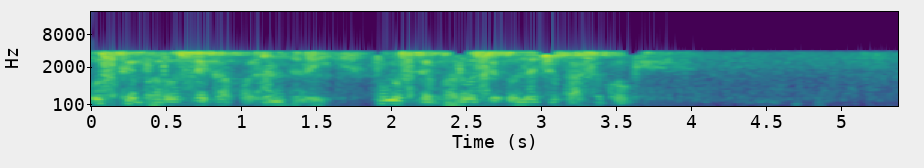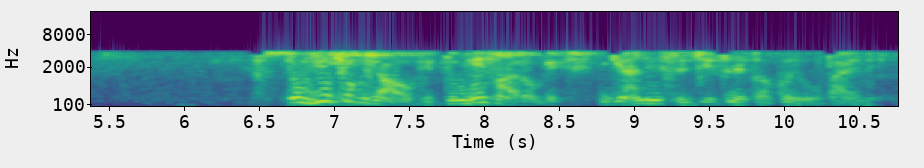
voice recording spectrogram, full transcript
उसके भरोसे का कोई अंत नहीं। तुम उसके भरोसे को न चुका सकोगे। तुम ही चुक जाओगे, तुम ही हारोगे ज्ञानी से जीतने का कोई उपाय नहीं।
